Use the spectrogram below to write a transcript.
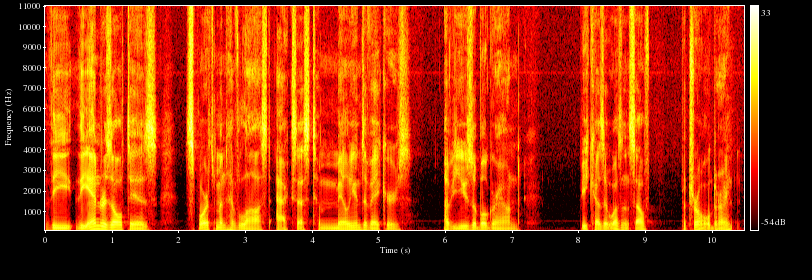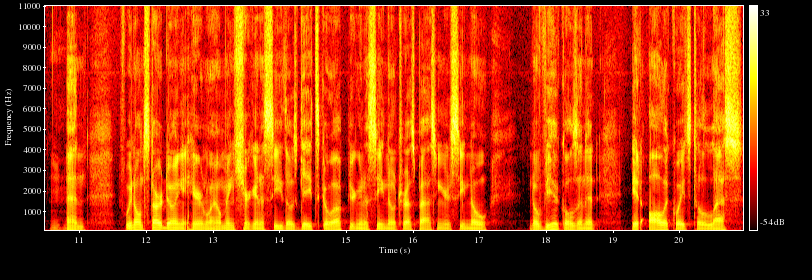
the the end result is sportsmen have lost access to millions of acres of usable ground because it wasn't self patrolled, right? Mm-hmm. And if we don't start doing it here in Wyoming, you're going to see those gates go up. You're going to see no trespassing. You're going to see no no vehicles, and it it all equates to less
